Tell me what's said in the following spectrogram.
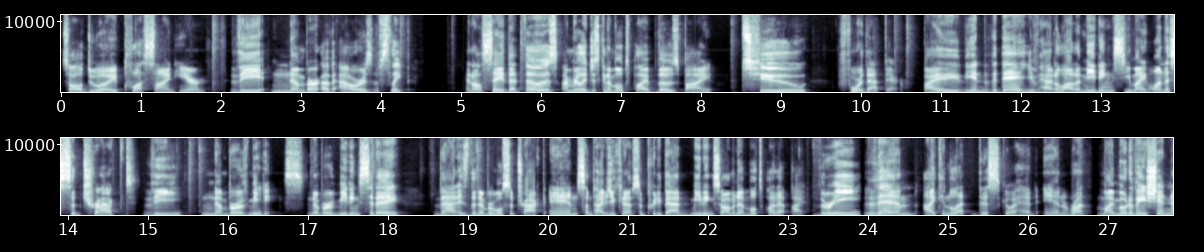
so I'll do a plus sign here, the number of hours of sleep. And I'll say that those, I'm really just going to multiply those by two for that there. By the end of the day, you've had a lot of meetings. You might want to subtract the number of meetings. Number of meetings today, that is the number we'll subtract. And sometimes you can have some pretty bad meetings. So I'm going to multiply that by three. Then I can let this go ahead and run. My motivation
